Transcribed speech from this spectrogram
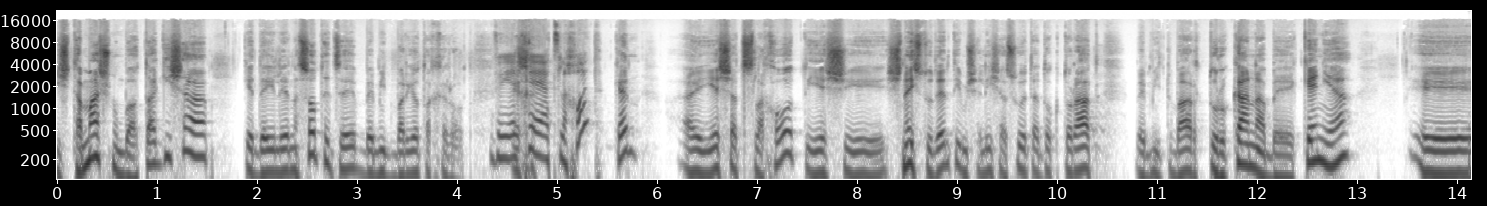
השתמשנו באותה גישה כדי לנסות את זה במדבריות אחרות. ויש איך- אה, הצלחות? כן, יש הצלחות, יש אה, שני סטודנטים שלי שעשו את הדוקטורט במדבר טורקנה בקניה, אה,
